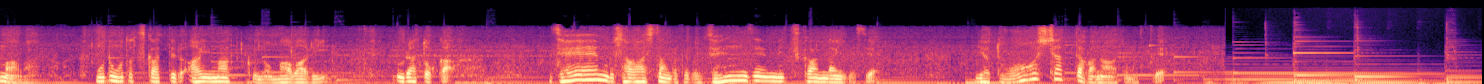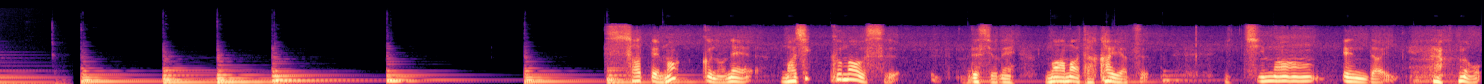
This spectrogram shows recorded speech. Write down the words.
まあ、もともと使ってる iMac の周り、裏とか、全部探したんだけど、全然見つかんないんですよ。いや、どうしちゃったかなと思って。さて、Mac のね、マジックマウスですよね。まあまあ高いやつ。1万円台の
